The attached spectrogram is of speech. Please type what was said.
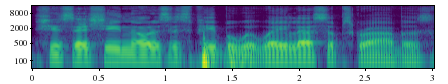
She said she notices people with way less subscribers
